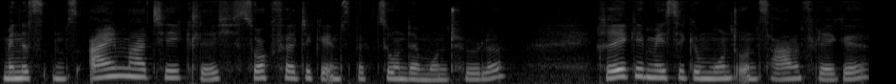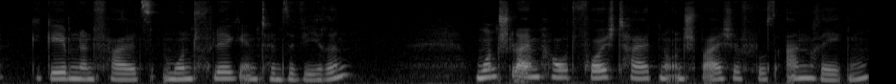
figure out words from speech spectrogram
Mindestens einmal täglich sorgfältige Inspektion der Mundhöhle, regelmäßige Mund- und Zahnpflege, gegebenenfalls Mundpflege intensivieren, Mundschleimhaut feucht halten und Speichelfluss anregen.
